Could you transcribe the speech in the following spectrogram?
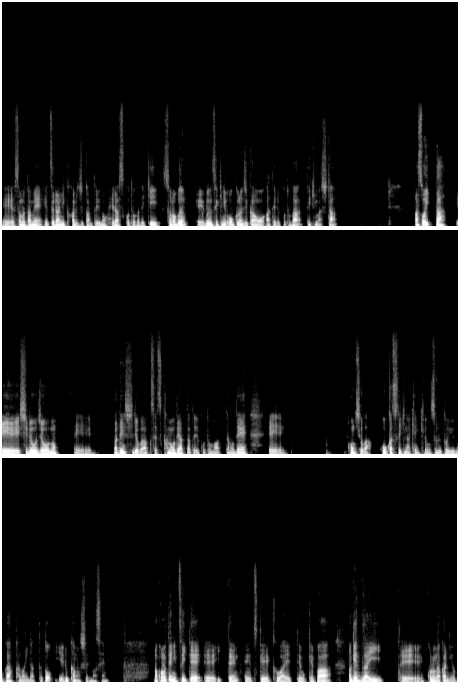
え、そのため閲覧にかかる時間というのを減らすことができ、その分、え分析に多くの時間を当てることができました。まあ、そういった、え資料上の、えまあ、電子資料がアクセス可能であったということもあったので、え本書が包括的な研究をするというのが可能になったと言えるかもしれません。まあ、この点について、え、一点、え、付け加えておけば、ま、現在、えー、コロナ禍によっ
